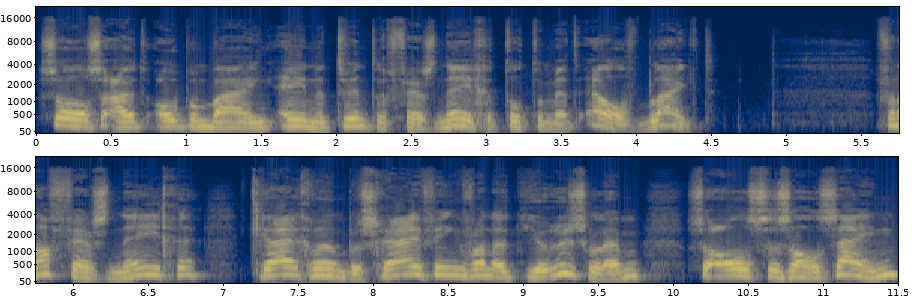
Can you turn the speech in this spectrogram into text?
zoals uit Openbaring 21, vers 9 tot en met 11 blijkt. Vanaf vers 9 krijgen we een beschrijving van het Jeruzalem zoals ze zal zijn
